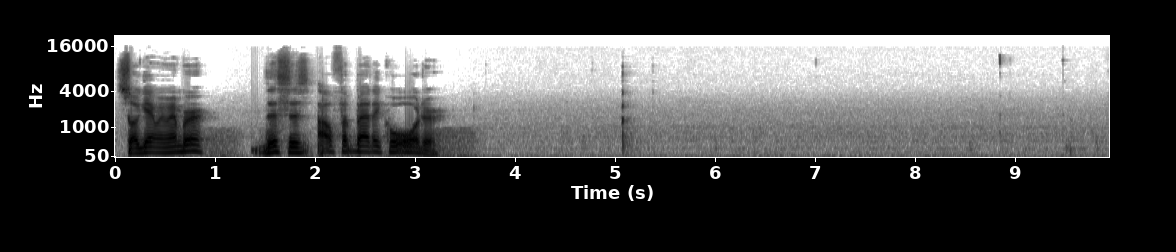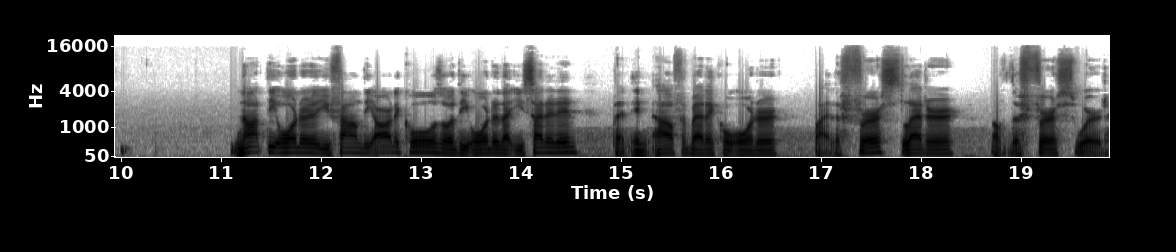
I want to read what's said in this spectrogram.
So again, remember, this is alphabetical order. Not the order that you found the articles or the order that you cited in, but in alphabetical order by the first letter of the first word.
